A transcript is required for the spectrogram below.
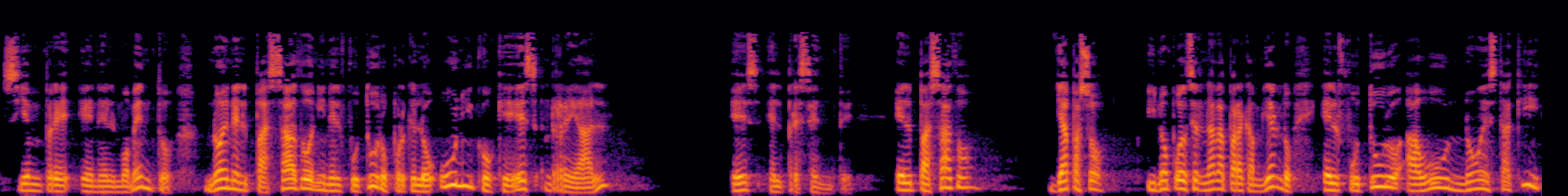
siempre en el momento, no en el pasado ni en el futuro, porque lo único que es real es el presente. El pasado ya pasó y no puedo hacer nada para cambiarlo. El futuro aún no está aquí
